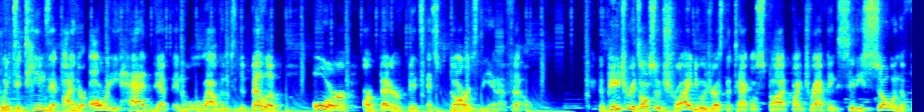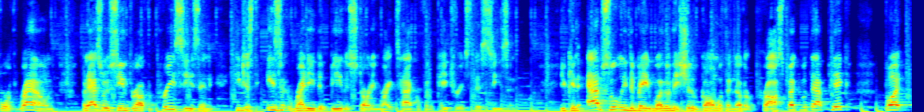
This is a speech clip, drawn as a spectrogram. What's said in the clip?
went to teams that either already had depth and will allow them to develop or are better fits as guards in the NFL. The Patriots also tried to address the tackle spot by drafting Sidy Sow in the fourth round, but as we've seen throughout the preseason, he just isn't ready to be the starting right tackle for the Patriots this season. You can absolutely debate whether they should have gone with another prospect with that pick, but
